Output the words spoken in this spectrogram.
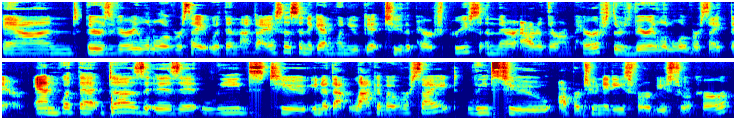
and there's very little oversight within that diocese. And again when you get to the parish priests and they're out at their own parish there's very little oversight there. And what that does is it leads to you know that lack of oversight leads to opportunities for abuse to occur.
